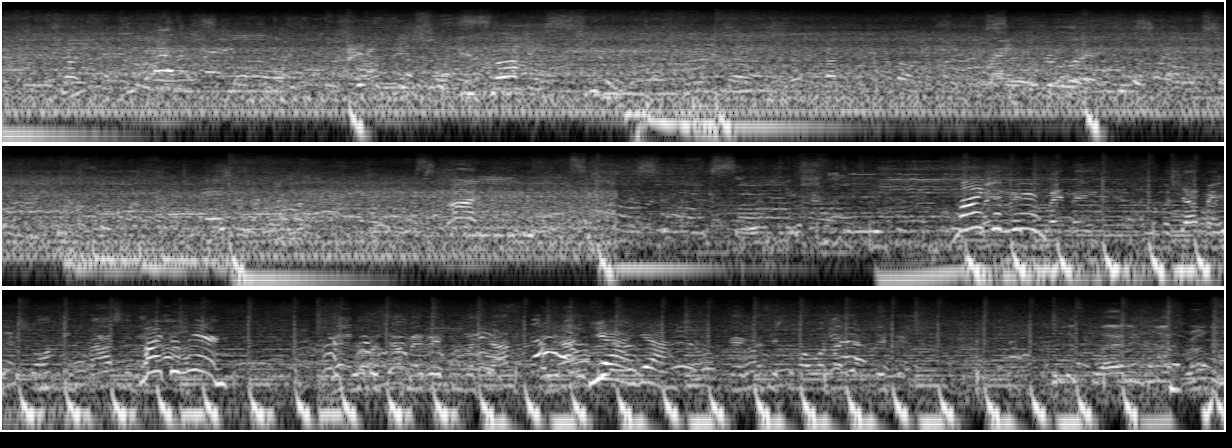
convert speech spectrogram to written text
the Mike, come here. May, may, ano ba siya? May, Mike, come here. may ano ba siya? May ribbon ba siya? Yeah, yeah. Okay, kasi kung mawala yan. eh. I'm just glad he's not running.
